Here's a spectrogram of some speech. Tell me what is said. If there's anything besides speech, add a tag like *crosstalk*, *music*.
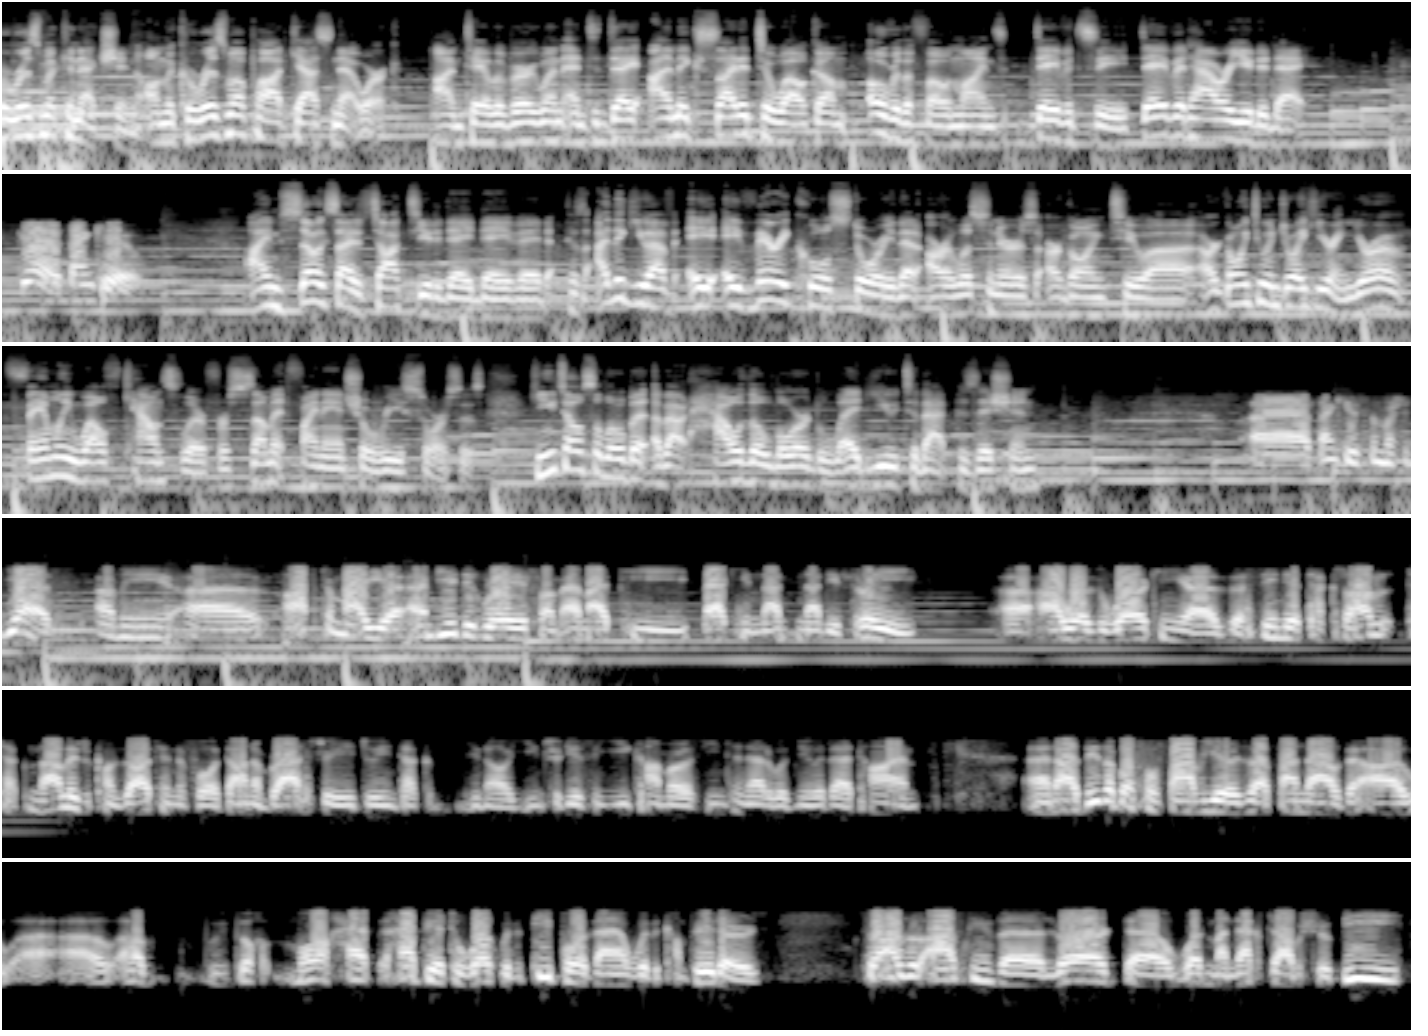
Charisma Connection on the Charisma Podcast Network. I'm Taylor Berglund, and today I'm excited to welcome over the phone lines David Xi. David, how are you today? Good, thank you. I'm so excited to talk to you today, David, because I think you have a, a very cool story that our listeners are going to uh, are going to enjoy hearing. You're a family wealth counselor for Summit Financial Resources. Can you tell us a little bit about how the Lord led you to that position? Uh, thank you so much. Yes, I mean, uh, after my uh, MBA degree from MIT back in 1993, uh, I was working as a senior technology consultant for Dun & Bradstreet, doing tech, you know, introducing e-commerce. Internet was new at that time, and I did that for five years. I found out that I, I, I more hap- happier to work with people than with computers. So I was asking the Lord uh, what my next job should be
